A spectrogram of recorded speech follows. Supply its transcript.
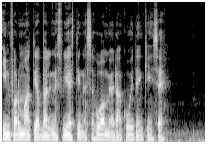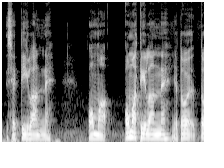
informaation välinessä viestinnässä huomioidaan kuitenkin se, se tilanne, oma, oma tilanne ja to, to,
